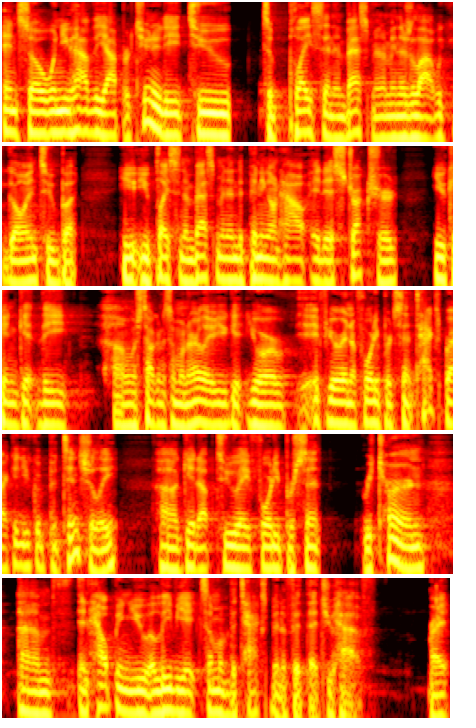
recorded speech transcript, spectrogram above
And so when you have the opportunity to to place an investment, I mean, there's a lot we could go into, but you, you place an investment and depending on how it is structured, you can get the uh, I was talking to someone earlier. You get your if you're in a forty percent tax bracket, you could potentially uh, get up to a forty percent return um, in helping you alleviate some of the tax benefit that you have, right?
